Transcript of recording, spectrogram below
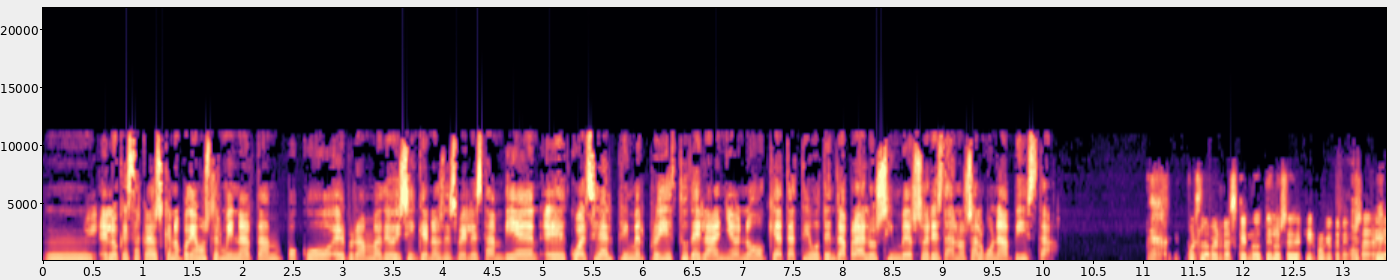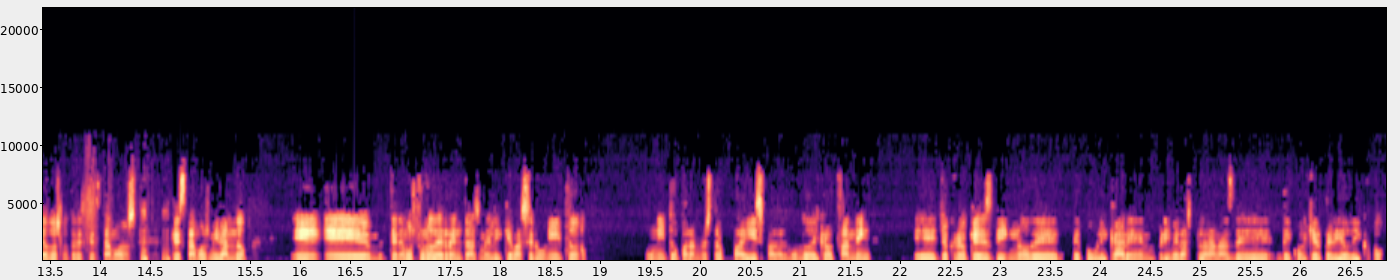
mm, lo que está claro es que no podíamos terminar tampoco el programa de hoy sin que nos desveles también eh, cuál será el primer proyecto del año, ¿no? ¿Qué atractivo tendrá para los inversores? Danos alguna pista. Pues la verdad es que no te lo sé decir porque tenemos ahí a dos o tres que estamos, que estamos mirando. Eh, eh, tenemos uno de rentas, Meli, que va a ser un hito, un hito para nuestro país, para el mundo del crowdfunding. yo creo que es digno de, publicar en primeras planas de cualquier periódico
